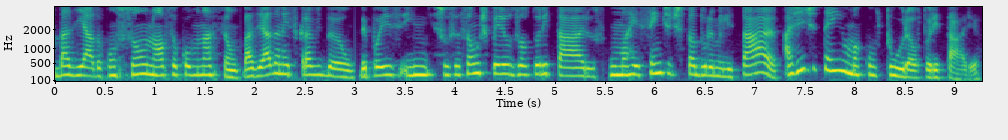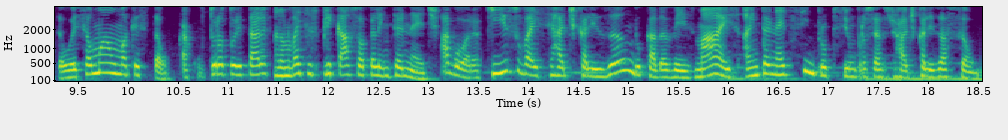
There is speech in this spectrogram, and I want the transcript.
baseado a construção nossa como nação, baseada na escravidão, depois em sucessão de períodos autoritários, uma recente ditadura militar, a gente tem uma cultura autoritária. Então, essa é uma, uma questão. A cultura autoritária ela não vai se explicar só pela internet. Agora, que isso vai se radicalizando cada vez mais, a internet sim propicia um processo de radicalização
